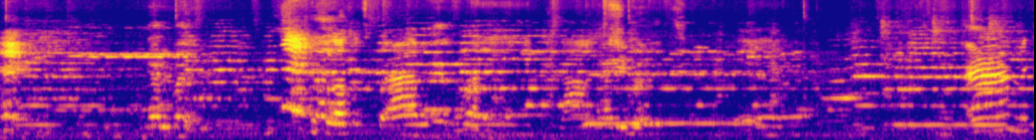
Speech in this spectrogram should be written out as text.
video. So, um, let's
